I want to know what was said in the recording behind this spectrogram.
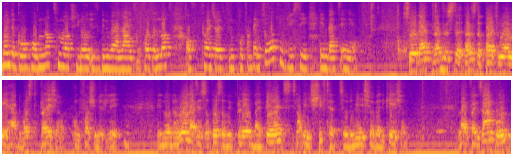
when they go home, not much, you know, is being realized because a lot of pressure is being put on them. So what would you say in that area? So that that is the that's the part where we have the most pressure, unfortunately. Mm you know, the role that is supposed to be played by parents is now being shifted to the Ministry of Education. Like for example,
